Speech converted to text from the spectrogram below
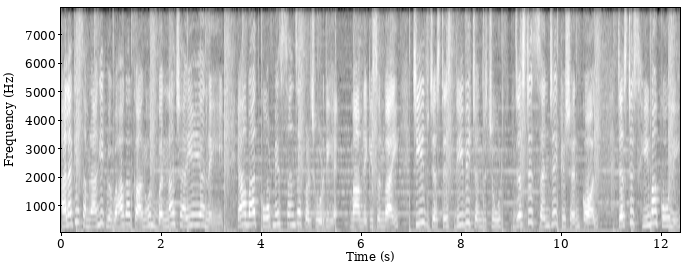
हालाँकि समलैंगिक विवाह का कानून बनना चाहिए या नहीं, यह बात कोर्ट ने संसद पर छोड़ दी है। मामले की सुनवाई chief justice DV Chandrachud, justice Sanjay Kishan Kaul justice Hima Kohli,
